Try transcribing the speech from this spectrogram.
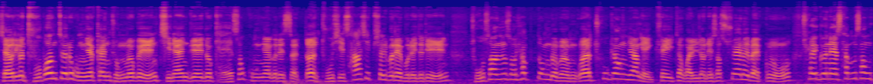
자 그리고 두 번째로 공략한 종목은 지난주에도 계속 공략을 했었던 2시 47분에 보내드린 조선소 협동로변과 초경량 액추에이터 관련해서 수혜를 받고 최근에 삼성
